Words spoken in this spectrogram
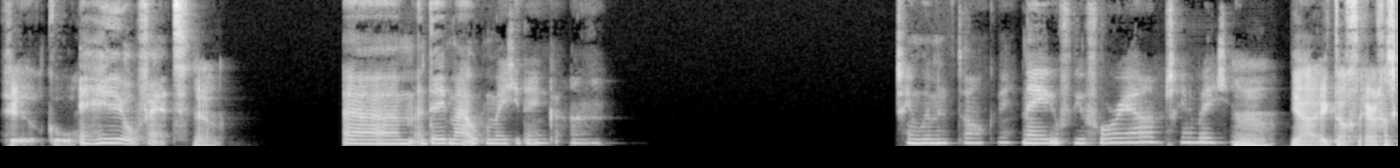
Heel cool. heel vet. Ja. Ehm, het deed mij ook een beetje denken aan... Misschien Women Talking? Nee, of Euphoria misschien een beetje. Ja. ja, ik dacht ergens...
